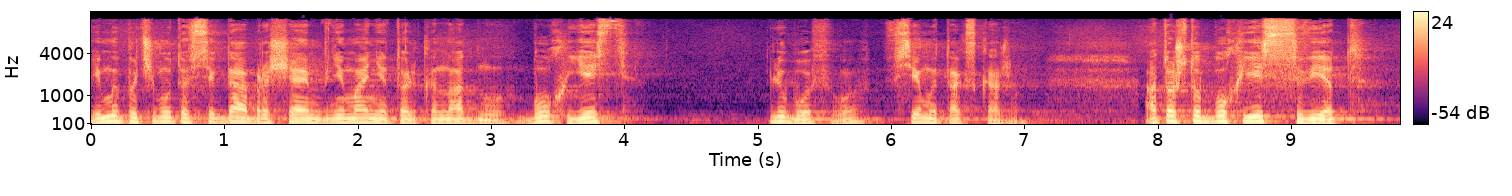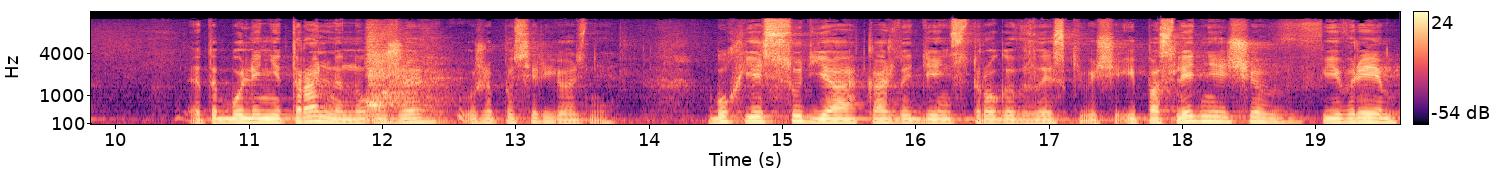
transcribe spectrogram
и мы почему-то всегда обращаем внимание только на одну. Бог есть любовь, о, все мы так скажем. А то, что Бог есть свет, это более нейтрально, но уже, уже посерьезнее. Бог есть судья, каждый день строго взыскивающий. И последнее еще в Евреям.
